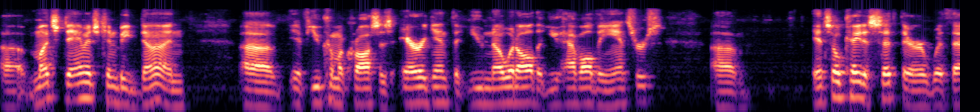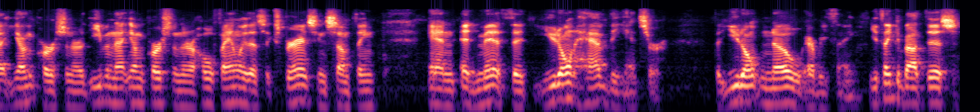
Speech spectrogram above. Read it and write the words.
Uh, much damage can be done uh, if you come across as arrogant that you know it all, that you have all the answers. Um, it's okay to sit there with that young person or even that young person and their whole family that's experiencing something and admit that you don't have the answer, that you don't know everything. You think about this,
